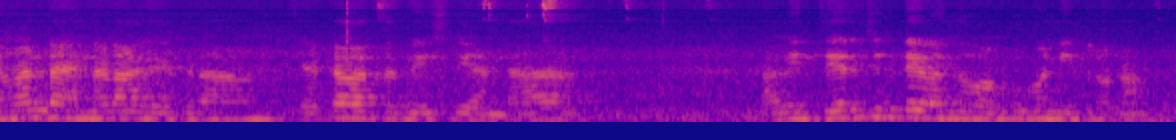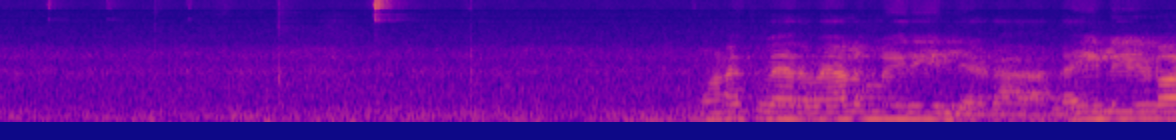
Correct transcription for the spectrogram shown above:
எவன்டா என்னடா கேட்குறான் கெட்ட வார்த்தை பேசுவியாண்டா? அவன் தெரிஞ்சுக்கிட்டே வந்து வம்பு பண்ணிட்டு இருக்கான் உனக்கு வேற வேலை மாதிரியே இல்லையாடா? லைலேவா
